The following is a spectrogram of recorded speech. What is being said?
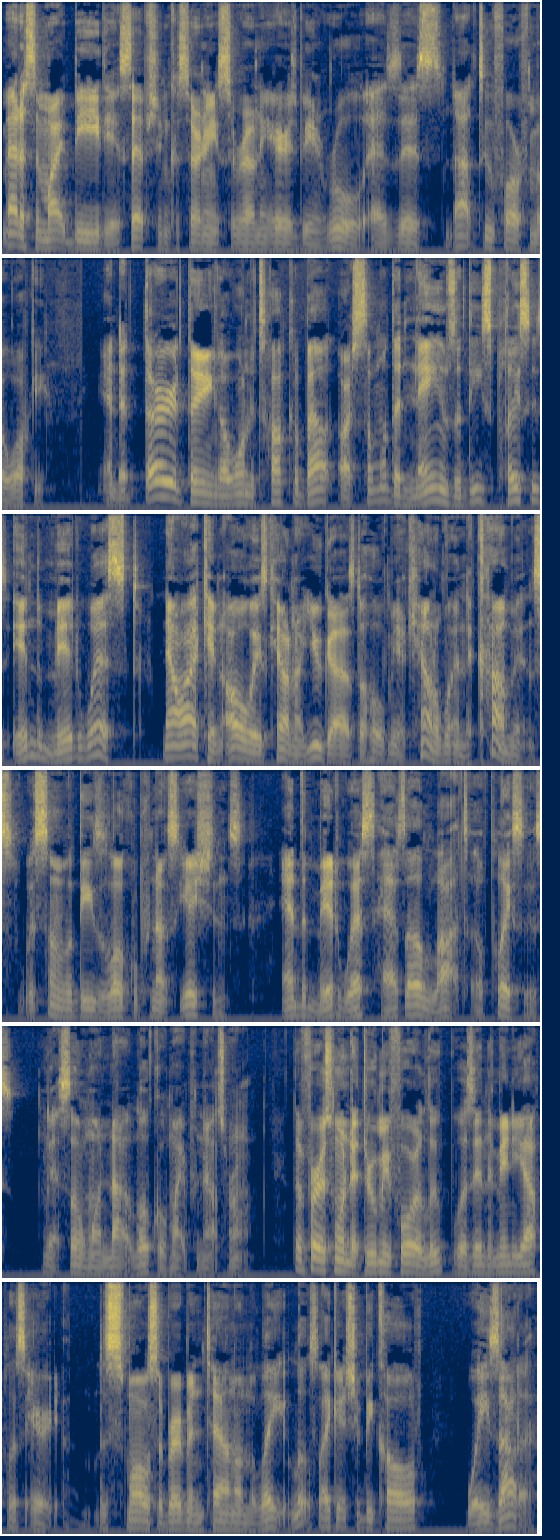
Madison might be the exception concerning surrounding areas being rural, as it's not too far from Milwaukee. And the third thing I want to talk about are some of the names of these places in the Midwest. Now, I can always count on you guys to hold me accountable in the comments with some of these local pronunciations, and the Midwest has a lot of places that someone not local might pronounce wrong. The first one that threw me for a loop was in the Minneapolis area. The small suburban town on the lake looks like it should be called Wayzata,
